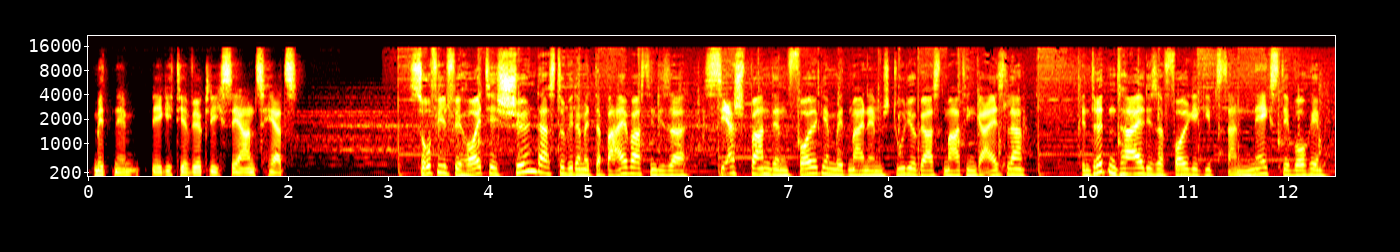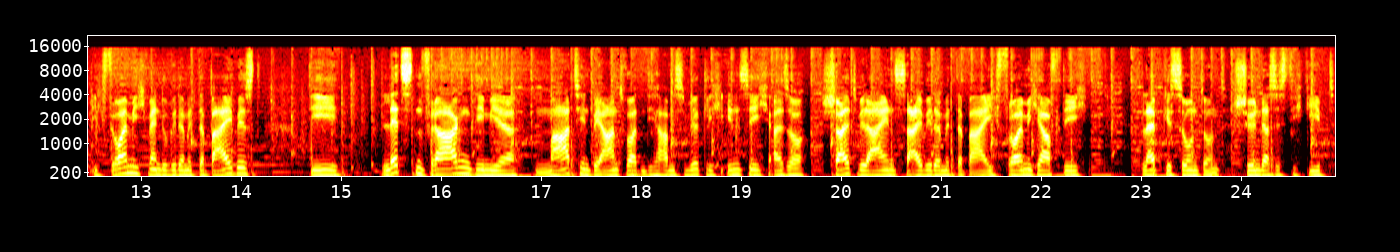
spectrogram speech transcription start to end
mitnehmen. Lege ich dir wirklich sehr ans Herz. So viel für heute. Schön, dass du wieder mit dabei warst in dieser sehr spannenden Folge mit meinem Studiogast Martin Geisler. Den dritten Teil dieser Folge gibt es dann nächste Woche. Ich freue mich, wenn du wieder mit dabei bist. Die letzten Fragen, die mir Martin beantworten, die haben es wirklich in sich. Also schalt wieder ein, sei wieder mit dabei. Ich freue mich auf dich. Bleib gesund und schön, dass es dich gibt.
